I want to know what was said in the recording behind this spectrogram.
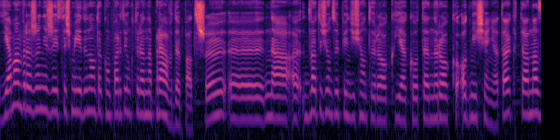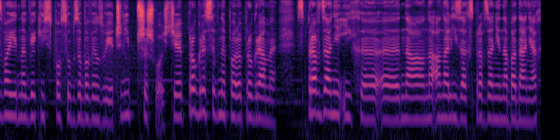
Ja mam wrażenie, że jesteśmy jedyną taką partią, która naprawdę patrzy e, na e, 2050 rok jako ten rok odniesienia, tak? Ta nazwa jednak w jakiś sposób zobowiązuje, czyli przyszłość, e, progresywne programy, sprawdzanie ich e, e, na, na analizach, sprawdzanie na badaniach,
